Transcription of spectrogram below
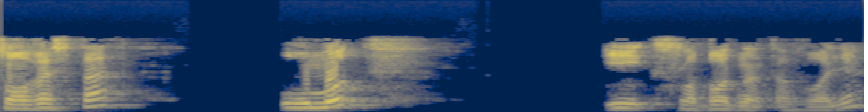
совеста, умот и слободната волја,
